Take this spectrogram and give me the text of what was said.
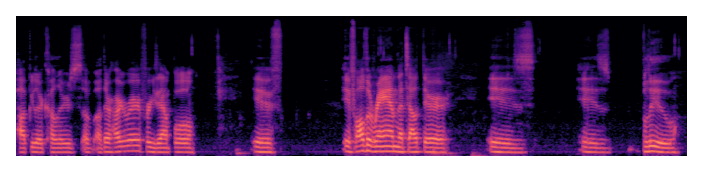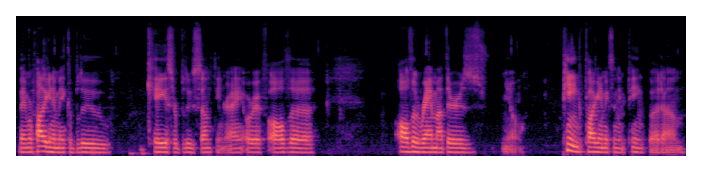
popular colors of other hardware. For example, if if all the RAM that's out there is is blue, then we're probably going to make a blue case or blue something, right? Or if all the all the RAM out there is you know pink, probably going to make something pink. But um,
